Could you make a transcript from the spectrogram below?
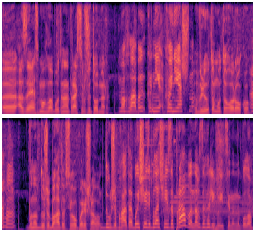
е, АЗС могла бути на трасі в Житомир могла би, звісно. в лютому того року. Ага. Воно б дуже багато всього порішало. Дуже багато. Аби ще була ще й заправлена, взагалі би і ціни не було.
